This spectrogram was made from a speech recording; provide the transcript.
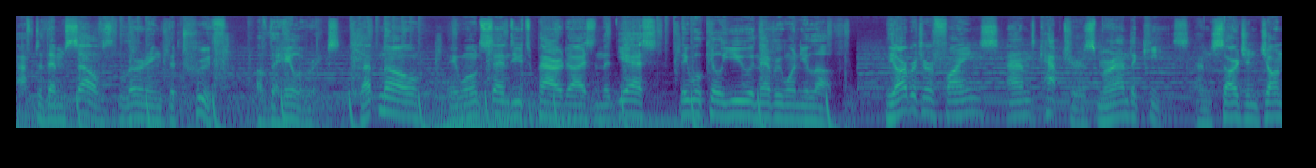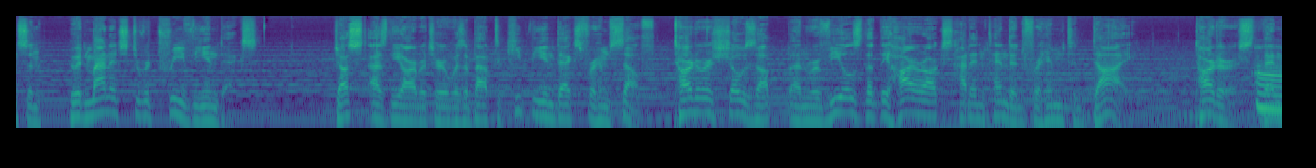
after themselves learning the truth of the Halo Rings. That no, they won't send you to paradise, and that yes, they will kill you and everyone you love. The Arbiter finds and captures Miranda Keyes and Sergeant Johnson, who had managed to retrieve the index. Just as the Arbiter was about to keep the index for himself, Tartarus shows up and reveals that the Hierarchs had intended for him to die. Tartarus then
